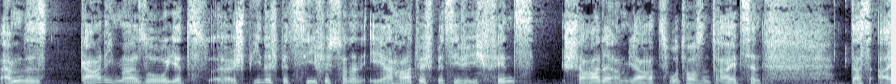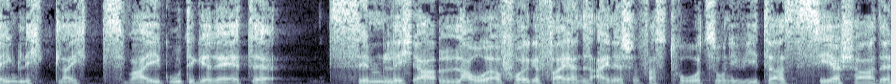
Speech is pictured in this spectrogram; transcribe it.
Ähm, das ist gar nicht mal so jetzt äh, spielespezifisch, sondern eher hardware-spezifisch. Ich find's schade am Jahr 2013, dass eigentlich gleich zwei gute Geräte ziemlich ja, laue Erfolge feiern. Das eine ist schon fast tot, Sony Vita, sehr schade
